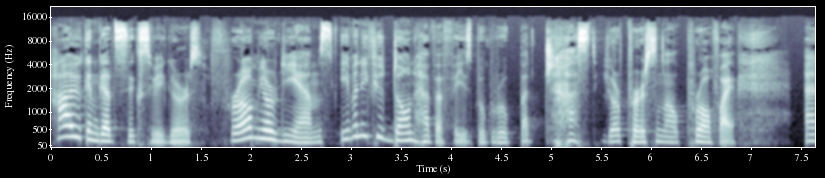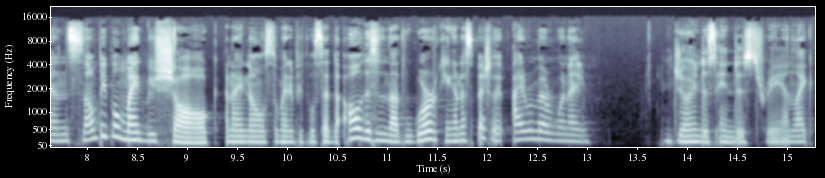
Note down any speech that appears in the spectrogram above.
how you can get six figures from your DMs, even if you don't have a Facebook group, but just your personal profile. And some people might be shocked. And I know so many people said that, oh, this is not working. And especially, I remember when I joined this industry and like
